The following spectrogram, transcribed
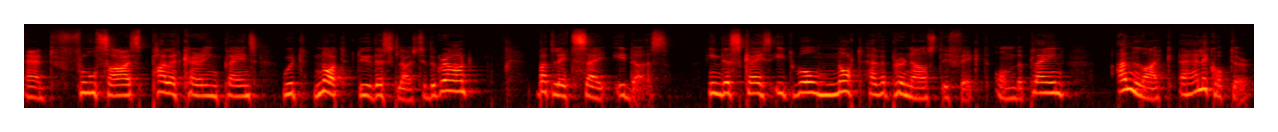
and full-size pilot-carrying planes would not do this close to the ground, but let's say it does. In this case, it will not have a pronounced effect on the plane, unlike a helicopter.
